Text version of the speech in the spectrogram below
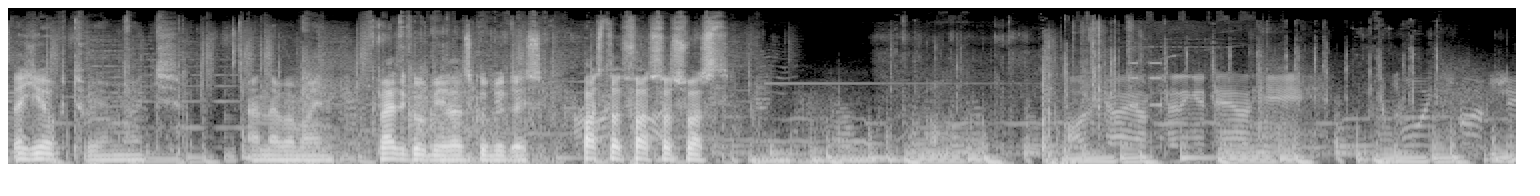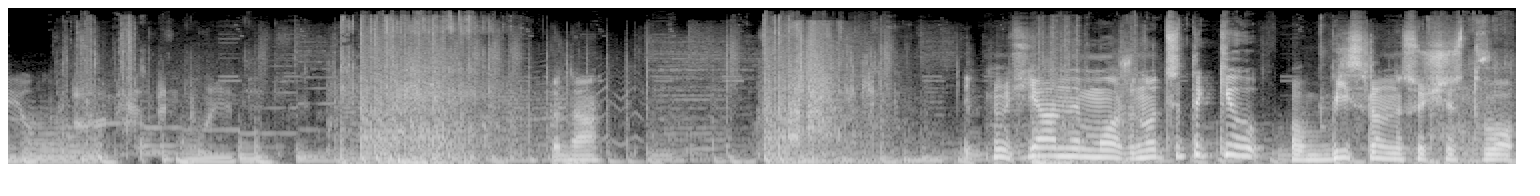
Та йоп твою мать. А, never mind. Let's go B, let's go B, guys. Fast, fast, fast, fast, Куда? Ну я не можу, ну це таке обісране существо.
